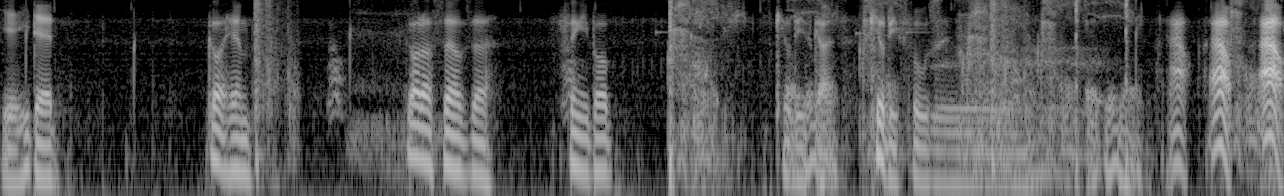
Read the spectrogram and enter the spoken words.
Yeah, he dead. Got him. Got ourselves a thingy bob. Let's kill these guys. Let's kill these fools. Ow! Ow! Ow!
